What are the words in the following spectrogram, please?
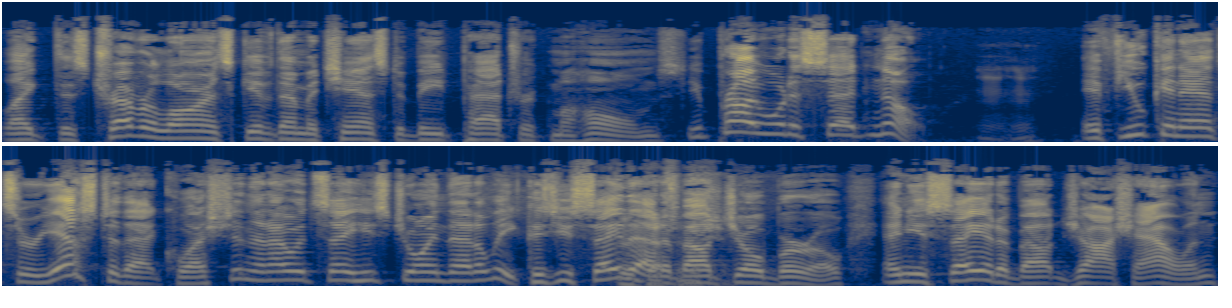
like, does Trevor Lawrence give them a chance to beat Patrick Mahomes? You probably would have said no. Mm-hmm. If you can answer yes to that question, then I would say he's joined that elite. Because you say Good that definition. about Joe Burrow, and you say it about Josh Allen,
